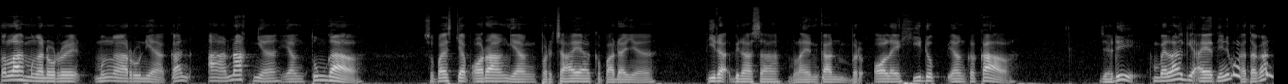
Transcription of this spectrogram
telah mengaruniakan anaknya yang tunggal supaya setiap orang yang percaya kepadanya tidak binasa melainkan beroleh hidup yang kekal. Jadi kembali lagi ayat ini mengatakan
